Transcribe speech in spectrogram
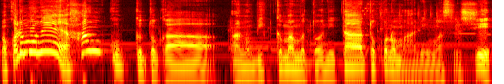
まあ、これもね、ハコックとか、あの、ビッグマムと似たところもありますし、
